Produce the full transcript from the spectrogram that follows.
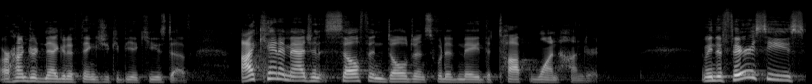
are 100 negative things you could be accused of. I can't imagine that self indulgence would have made the top 100. I mean, the Pharisees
